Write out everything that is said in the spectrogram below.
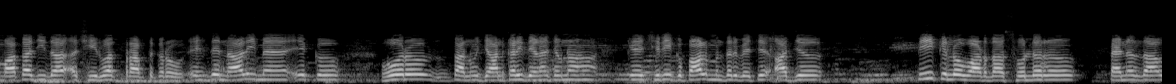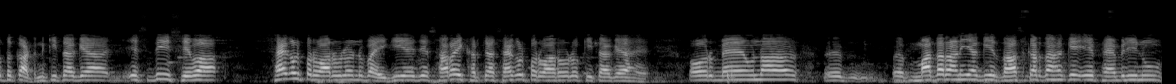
ਮਾਤਾ ਜੀ ਦਾ ਆਸ਼ੀਰਵਾਦ ਪ੍ਰਾਪਤ ਕਰੋ। ਇਸ ਦੇ ਨਾਲ ਹੀ ਮੈਂ ਇੱਕ ਹੋਰ ਤੁਹਾਨੂੰ ਜਾਣਕਾਰੀ ਦੇਣਾ ਚਾਹੁੰਦਾ ਹਾਂ ਕਿ ਸ਼੍ਰੀ ਗੋਪਾਲ ਮੰਦਿਰ ਵਿੱਚ ਅੱਜ 30 ਕਿਲੋਵਾਟ ਦਾ ਸੋਲਰ ਪੈਨਲ ਦਾ ਉਦਘਾਟਨ ਕੀਤਾ ਗਿਆ। ਇਸ ਦੀ ਸੇਵਾ ਸਹਿਗਲ ਪਰਿਵਾਰ ਵੱਲੋਂ ਨਿਭਾਈ ਗਈ ਹੈ, ਜੇ ਸਾਰਾ ਹੀ ਖਰਚਾ ਸਹਿਗਲ ਪਰਿਵਾਰ ਵੱਲੋਂ ਕੀਤਾ ਗਿਆ ਹੈ। ਔਰ ਮੈਂ ਉਹਨਾਂ ਮਾਤਾ ਰਾਣੀ ਅੱਗੇ ਅਰਦਾਸ ਕਰਦਾ ਹਾਂ ਕਿ ਇਹ ਫੈਮਿਲੀ ਨੂੰ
